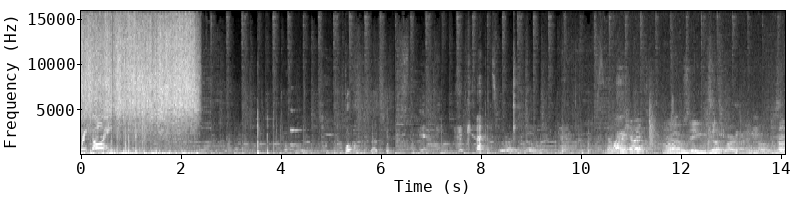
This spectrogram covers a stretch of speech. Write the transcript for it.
We're going. The wire showing? Yeah, I'm seeing that's where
